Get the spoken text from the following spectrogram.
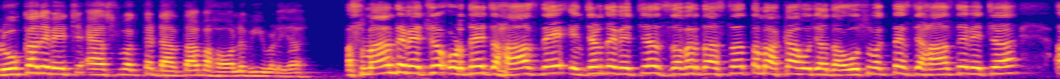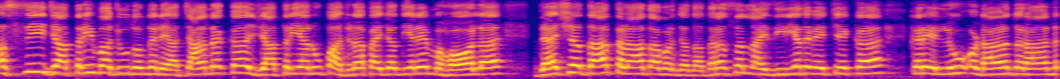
ਲੋਕਾਂ ਦੇ ਵਿੱਚ ਇਸ ਵਕਤ ਡਰ ਦਾ ਮਾਹੌਲ ਵੀ ਬਣਿਆ। ਅਸਮਾਨ ਦੇ ਵਿੱਚ ਉੜਦੇ ਜਹਾਜ਼ ਦੇ ਇੰਜਣ ਦੇ ਵਿੱਚ ਜ਼ਬਰਦਸਤ ਧਮਾਕਾ ਹੋ ਜਾਂਦਾ। ਉਸ ਵਕਤ ਇਸ ਜਹਾਜ਼ ਦੇ ਵਿੱਚ 80 ਯਾਤਰੀ ਮੌਜੂਦ ਹੁੰਦੇ ਨੇ। ਅਚਾਨਕ ਯਾਤਰੀਆਂ ਨੂੰ ਭਾਜਣਾ ਪੈ ਜਾਂਦੀਆਂ ਨੇ। ਮਾਹੌਲ ਦਹਿਸ਼ਤ ਦਾ ਤਣਾਅ ਦਾ ਬਣ ਜਾਂਦਾ। ਦਰਅਸਲ ਨਾਈਜੀਰੀਆ ਦੇ ਵਿੱਚ ਇੱਕ ਘਰੇਲੂ ਉਡਾਣ ਦੌਰਾਨ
